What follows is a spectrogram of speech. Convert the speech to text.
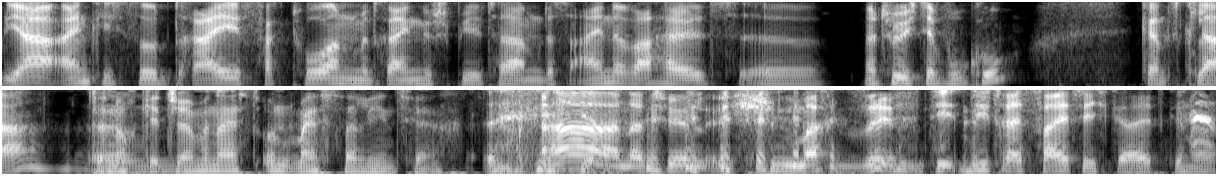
ja eigentlich so drei Faktoren mit reingespielt haben. Das eine war halt äh, natürlich der Vuko, ganz klar. Dann noch Ähm, Get Germanized und Meister Lehns, ja. Ah, natürlich. Macht Sinn. die, die Dreifaltigkeit, genau.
